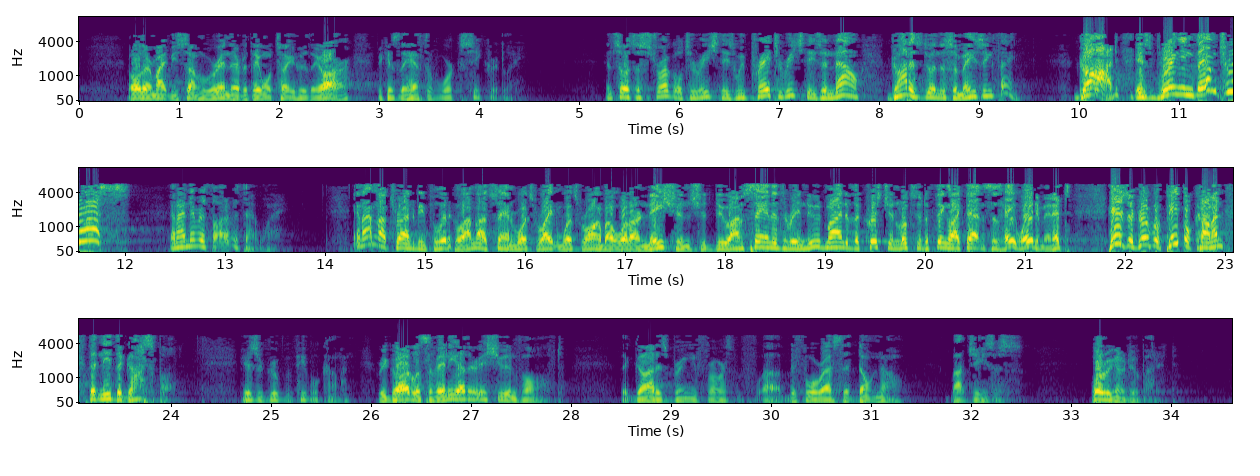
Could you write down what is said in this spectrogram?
Oh, there might be some who are in there, but they won't tell you who they are because they have to work secretly. And so it's a struggle to reach these. We pray to reach these, and now God is doing this amazing thing. God is bringing them to us! And I never thought of it that way. And I'm not trying to be political. I'm not saying what's right and what's wrong about what our nation should do. I'm saying that the renewed mind of the Christian looks at a thing like that and says, hey, wait a minute. Here's a group of people coming that need the gospel. Here's a group of people coming, regardless of any other issue involved, that God is bringing for us, uh, before us that don't know about Jesus. What are we going to do about it?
